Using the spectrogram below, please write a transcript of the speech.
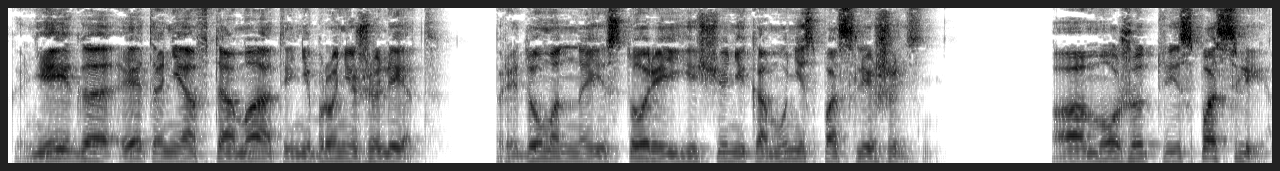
«Книга — это не автомат и не бронежилет. Придуманные истории еще никому не спасли жизнь. А может, и спасли».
